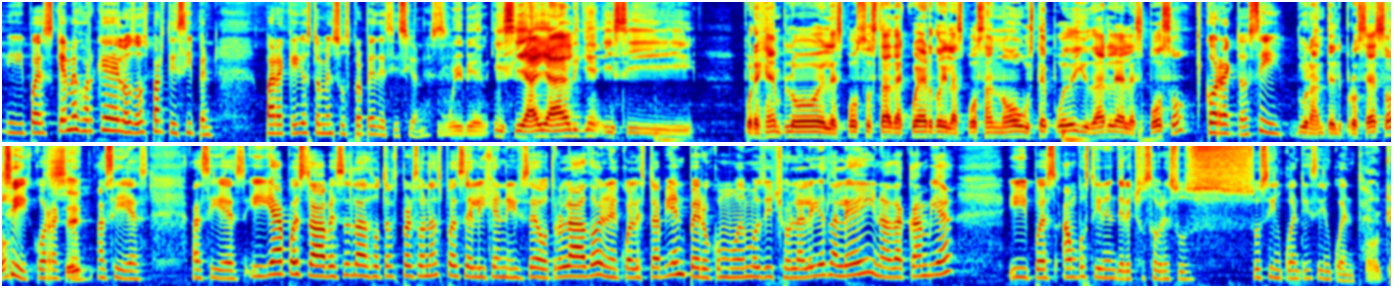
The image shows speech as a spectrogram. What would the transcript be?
Y pues qué mejor que los dos participen para que ellos tomen sus propias decisiones. Muy bien. Y si hay alguien, y si, por ejemplo, el esposo está de acuerdo y la esposa no, ¿usted puede ayudarle al esposo? Correcto, sí. ¿Durante el proceso? Sí, correcto. Así es. Así es. Y ya pues a veces las otras personas pues eligen irse a otro lado en el cual está bien, pero como hemos dicho, la ley es la ley y nada cambia y pues ambos tienen derecho sobre sus, sus 50 y 50. Ok.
